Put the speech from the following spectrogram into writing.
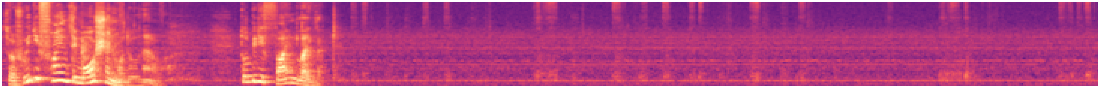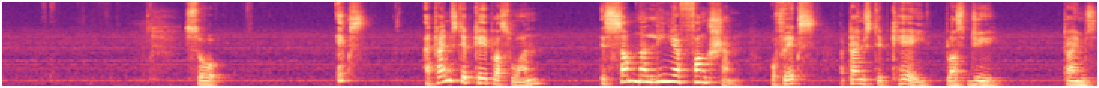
So if we define the motion model now, it will be defined like that. So x at time step k plus 1 is some nonlinear function of x at time step k plus g times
